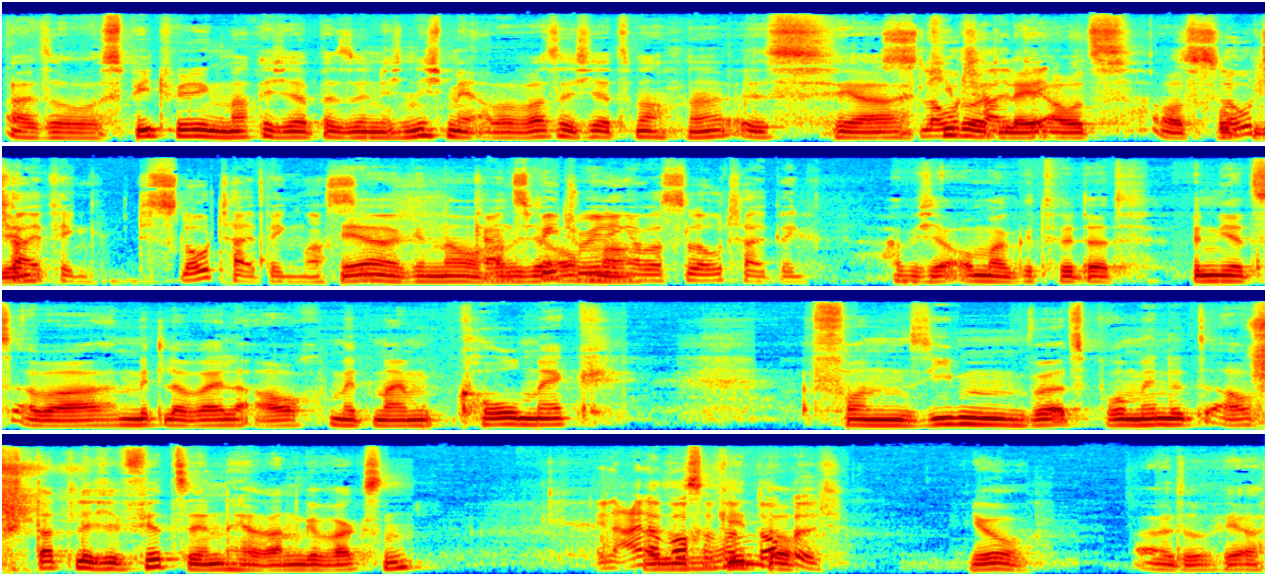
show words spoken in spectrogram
Also Speedreading mache ich ja persönlich nicht mehr, aber was ich jetzt mache, ne, ist ja Keyboard-Layouts ausprobieren. Slow-Typing. Slow-Typing machst du. Ja, genau. Kein Speedreading, aber Slow-Typing. Habe ich ja auch mal getwittert. Bin jetzt aber mittlerweile auch mit meinem Colmac von 7 Words pro Minute auf stattliche 14 herangewachsen. In einer also Woche verdoppelt. Jo, also ja,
